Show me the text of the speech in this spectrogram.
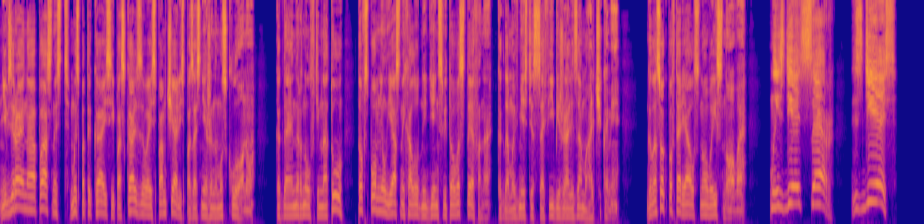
Невзирая на опасность, мы, спотыкаясь и поскальзываясь, помчались по заснеженному склону. Когда я нырнул в темноту, то вспомнил ясный холодный день святого Стефана, когда мы вместе с Софи бежали за мальчиками. Голосок повторял снова и снова. «Мы здесь, сэр! «Здесь!»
